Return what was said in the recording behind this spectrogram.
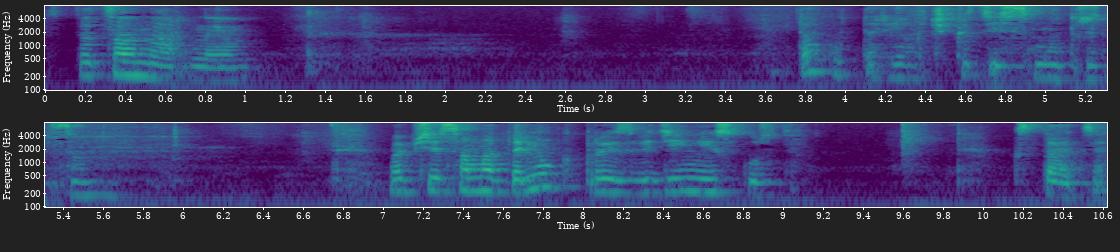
стационарные. Так вот тарелочка здесь смотрится. Вообще сама тарелка произведение искусств. Кстати,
